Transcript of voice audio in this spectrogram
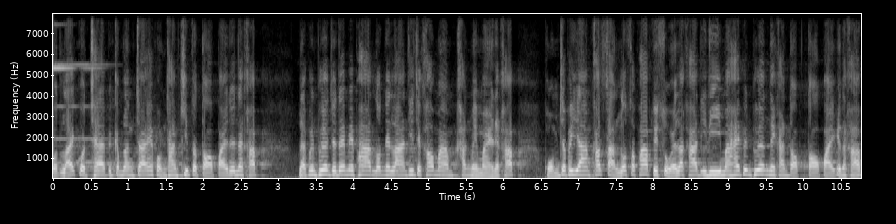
กดไลค์กดแชร์เป็นกำลังใจให้ผมทำคลิปต่อๆไปด้วยนะครับ และเพื่อนๆ จะได้ไม่พลาดรถในร้านที่จะเข้ามาคันใหม่ๆนะครับ ผมจะพยายามคัดสรรรถสภาพสวยๆ ราคาดีๆ มาให้เพื่อนๆ ในคันต่อต่อไปกันนะครับ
